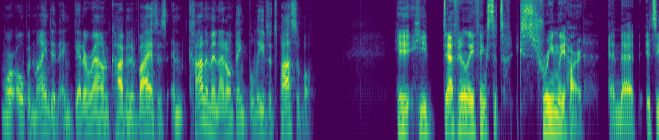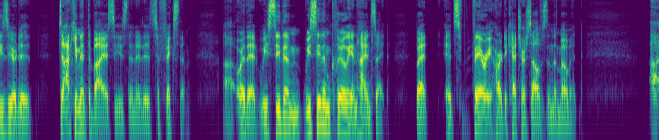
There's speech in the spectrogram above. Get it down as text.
more open-minded and get around cognitive biases and kahneman i don't think believes it's possible he he definitely thinks it's extremely hard and that it's easier to document the biases than it is to fix them uh, or that we see them we see them clearly in hindsight but it's very hard to catch ourselves in the moment. Uh,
